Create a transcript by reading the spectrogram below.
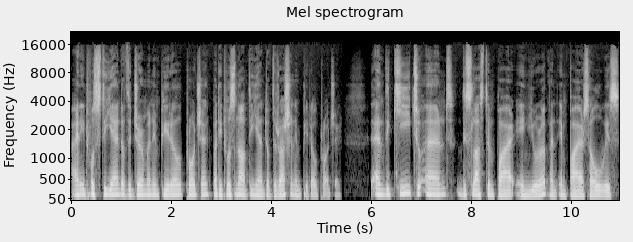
And it was the end of the German imperial project, but it was not the end of the Russian imperial project. And the key to end this last empire in Europe, and empires are always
